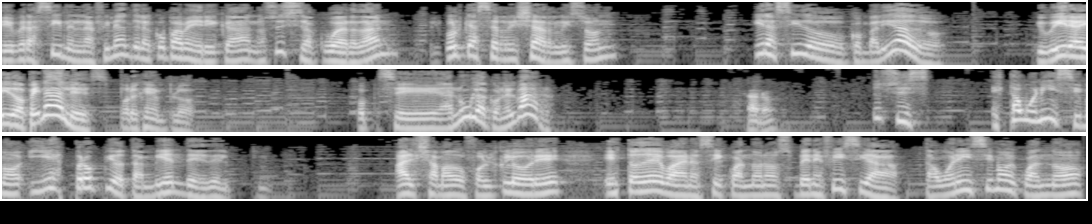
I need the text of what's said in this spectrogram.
de, Brasil en la final de la Copa América, no sé si se acuerdan, el gol que hace Richarlison, hubiera sido convalidado. Y hubiera ido a penales, por ejemplo. Se anula con el VAR. Claro. Entonces, está buenísimo y es propio también del al llamado folclore, esto de, bueno, sí, cuando nos beneficia está buenísimo y cuando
